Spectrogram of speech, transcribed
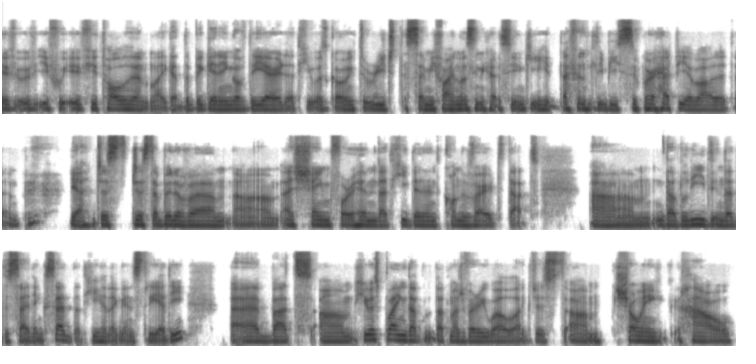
if if we, if you told him like at the beginning of the year that he was going to reach the semifinals in Helsinki, he'd definitely be super happy about it. And yeah, just just a bit of a um, a shame for him that he didn't convert that um, that lead in the deciding set that he had against Riedi. Uh, but um, he was playing that that much very well, like just um, showing how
